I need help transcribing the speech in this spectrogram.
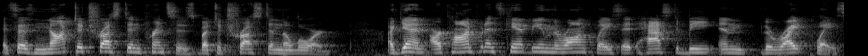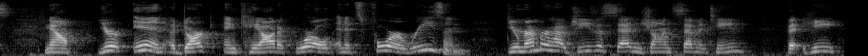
It says, Not to trust in princes, but to trust in the Lord. Again, our confidence can't be in the wrong place, it has to be in the right place. Now, you're in a dark and chaotic world, and it's for a reason. Do you remember how Jesus said in John 17 that he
